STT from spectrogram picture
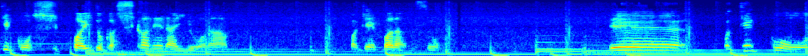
結構失敗とかしかねないような、まあ、現場なんですよ。で、まあ、結構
